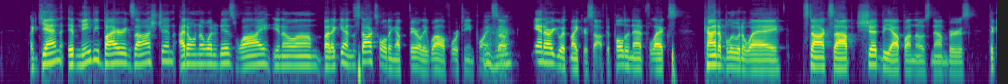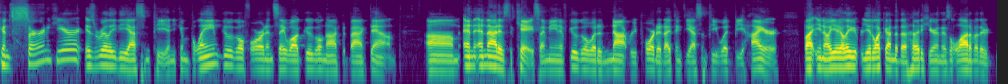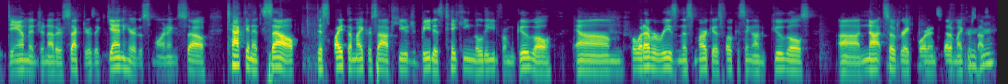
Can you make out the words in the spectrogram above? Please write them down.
Again, it may be buyer exhaustion. I don't know what it is, why, you know. Um, but again, the stock's holding up fairly well, 14 points. Mm-hmm. So can't argue with Microsoft. It pulled a Netflix, kind of blew it away. Stocks up, should be up on those numbers. The concern here is really the S&P, and you can blame Google for it and say, well, Google knocked it back down. Um, and and that is the case. I mean, if Google would have not reported, I think the S and P would be higher. But you know, you you look under the hood here, and there's a lot of other damage in other sectors again here this morning. So tech in itself, despite the Microsoft huge beat, is taking the lead from Google. Um, for whatever reason, this market is focusing on Google's uh, not so great quarter instead of Microsoft.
